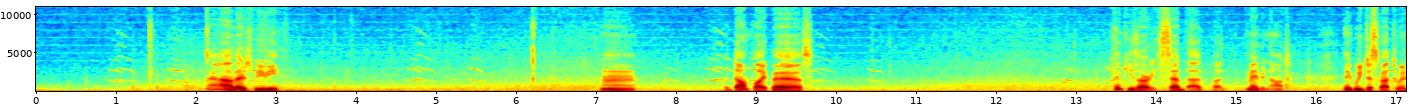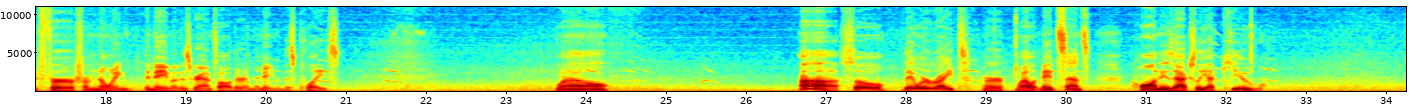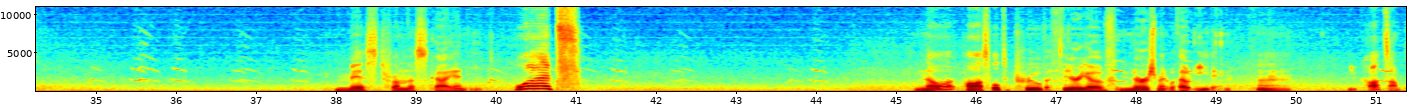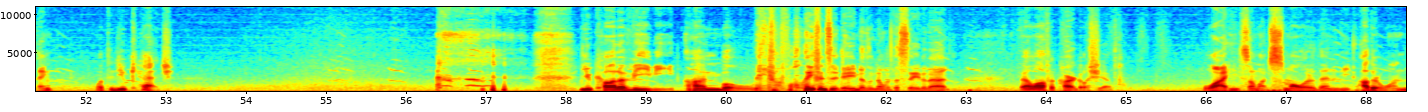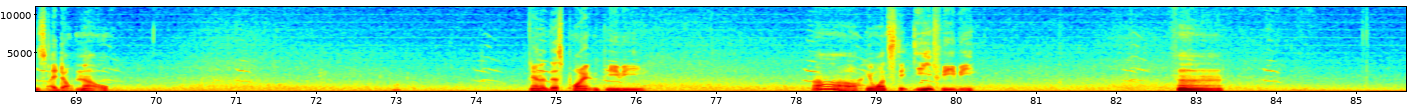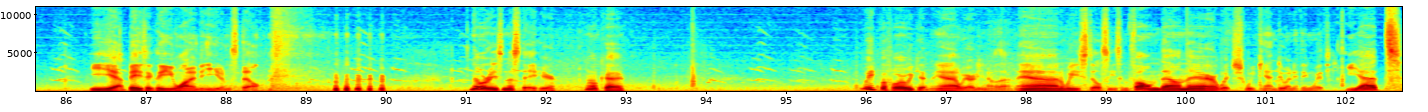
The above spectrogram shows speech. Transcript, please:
Ah, there's Vivi. Hmm. A dump like this. I think he's already said that, but maybe not. I think we just got to infer from knowing the name of his grandfather and the name of this place. Well... Ah, so they were right. Or, well, it made sense. Quan is actually a Q. Mist from the sky and eat. What? Not possible to prove a theory of nourishment without eating. Hmm. You caught something. What did you catch? you caught a Vivi. Unbelievable. Even Zidane doesn't know what to say to that. Fell off a cargo ship. Why he's so much smaller than the other ones, I don't know. And at this point, Phoebe... Oh, he wants to eat Phoebe. Hmm. Yeah, basically he wanted to eat him still. no reason to stay here. Okay. Week before we get... Yeah, we already know that. And we still see some foam down there, which we can't do anything with yet.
